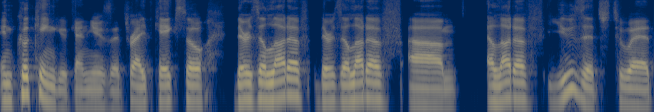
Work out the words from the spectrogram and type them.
in cooking you can use it, right, Cake? So there's a lot of there's a lot of um, a lot of usage to it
